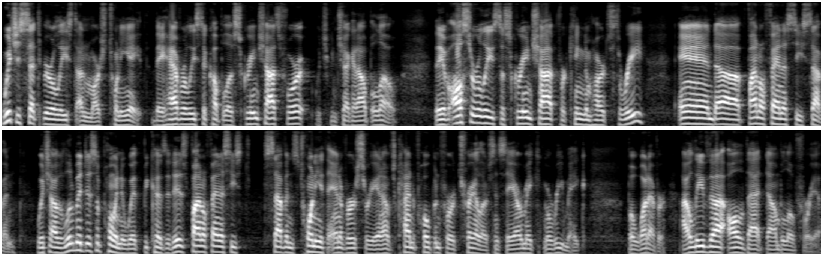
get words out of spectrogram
which is set to be released on March 28th. They have released a couple of screenshots for it, which you can check it out below. They have also released a screenshot for Kingdom Hearts 3 and uh, Final Fantasy 7, which I was a little bit disappointed with because it is Final Fantasy 7's 20th anniversary, and I was kind of hoping for a trailer since they are making a remake. But whatever. I'll leave that all of that down below for you.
